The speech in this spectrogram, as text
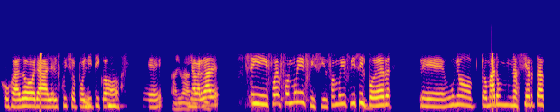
juzgadora, el juicio político. Eh, va, la verdad, sí, fue fue muy difícil, fue muy difícil poder eh, uno tomar una cierta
